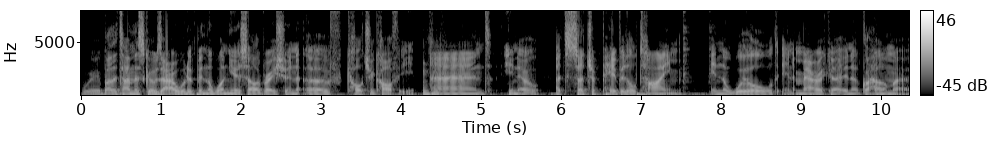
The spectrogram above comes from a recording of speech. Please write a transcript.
by the time this goes out, it would have been the one year celebration of Culture Coffee. And, you know, at such a pivotal time in the world, in America, in Oklahoma,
